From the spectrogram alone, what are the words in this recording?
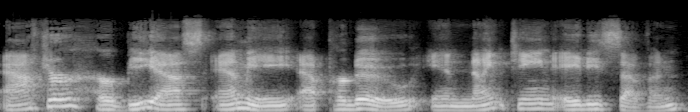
After her BS ME at Purdue in 1987,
